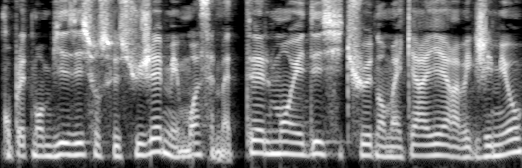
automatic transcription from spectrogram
complètement biaisée sur ce sujet, mais moi, ça m'a tellement aidé, si tu veux, dans ma carrière avec Gemio.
